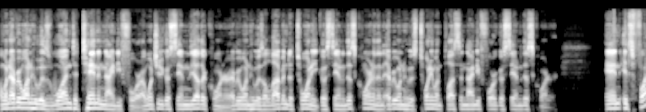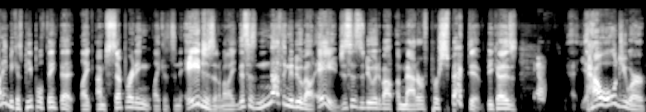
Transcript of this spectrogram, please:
I want everyone who was 1 to 10 in 94. I want you to go stand in the other corner. Everyone who was 11 to 20, go stand in this corner. And then everyone who was 21 plus in 94, go stand in this corner. And it's funny because people think that like I'm separating like it's an ageism. I'm like, this has nothing to do about age. This has to do about a matter of perspective because yeah. How old you were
